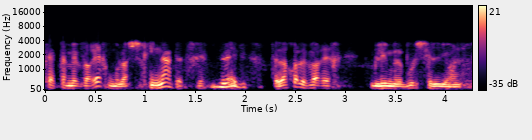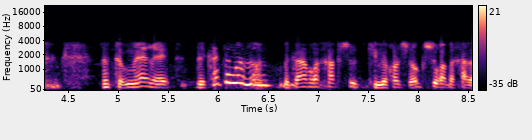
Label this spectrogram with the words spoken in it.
כי אתה מברך מול השכינה, אתה צריך להתנהג, אתה לא יכול לברך בלי מלבוש עליון. זאת אומרת, ברכת המזון, ברכת ברכה פשוט, כביכול שלא קשורה בכלל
